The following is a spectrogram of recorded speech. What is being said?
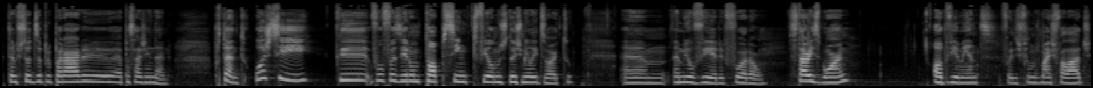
estamos todos a preparar ah, a passagem de ano. Portanto, hoje decidi que vou fazer um top 5 de filmes de 2018 um, a meu ver, foram Star is Born, obviamente, foi dos filmes mais falados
